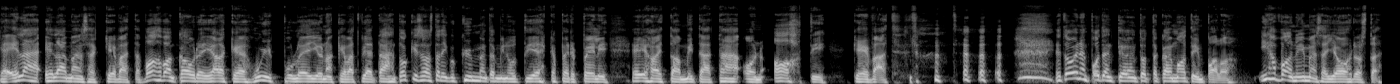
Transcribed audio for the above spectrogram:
ja elää elämänsä kevättä. Vahvan kauden jälkeen huippuleijona kevät vielä tähän. Toki sellaista niin 10 minuuttia ehkä per peli, ei haittaa mitään. Tämä on ahti kevät. ja toinen potentiaali on totta kai Matin palo. Ihan vaan nimensä johdosta.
